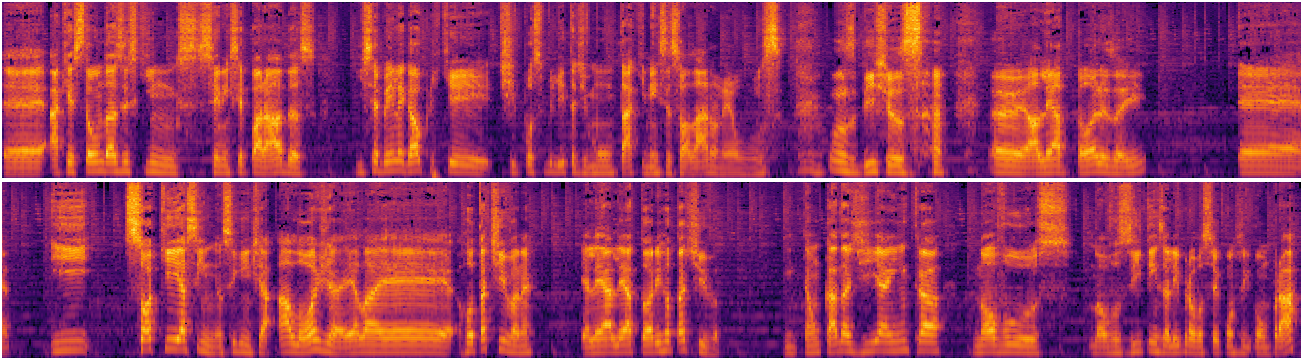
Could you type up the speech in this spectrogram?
É, a questão das skins serem separadas, isso é bem legal porque te possibilita de montar, que nem vocês falaram, né? Uns, uns bichos é, aleatórios aí. É, e só que, assim, é o seguinte, a, a loja, ela é rotativa, né? Ela é aleatória e rotativa. Então, cada dia entra novos, novos itens ali para você conseguir comprar.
